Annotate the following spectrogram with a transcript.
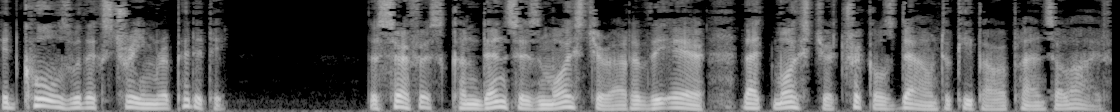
It cools with extreme rapidity. The surface condenses moisture out of the air. That moisture trickles down to keep our plants alive.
